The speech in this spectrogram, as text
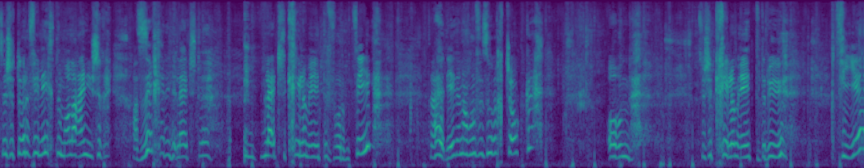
zwischendurch vielleicht mal ein, also sicher in den letzten, im letzten Kilometer vor dem Ziel. Da hat jeder noch mal versucht zu joggen. Und zwischen Kilometer drei, vier.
